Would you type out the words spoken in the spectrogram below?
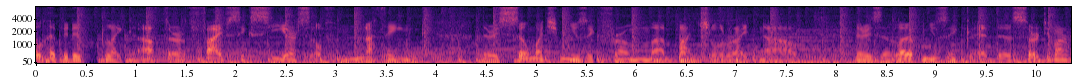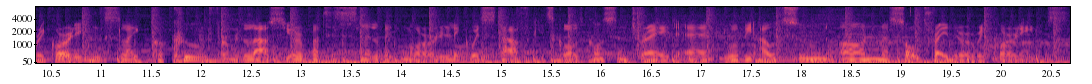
So happy that like after five six years of nothing there is so much music from uh, Banjul right now. There is a lot of music at the 31 recordings like cocoon from last year but this is a little bit more liquid stuff. It's called concentrate and it will be out soon on soul trader recordings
